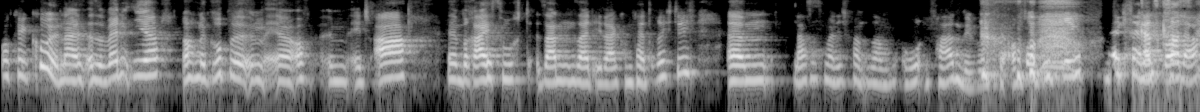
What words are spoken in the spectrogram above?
Okay, cool, nice. Also wenn ihr noch eine Gruppe im, äh, im HR Bereich sucht, dann seid ihr da komplett richtig. Ähm, lass uns mal nicht von unserem roten Faden, den wir uns ja auch übrigens. Ganz krass.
